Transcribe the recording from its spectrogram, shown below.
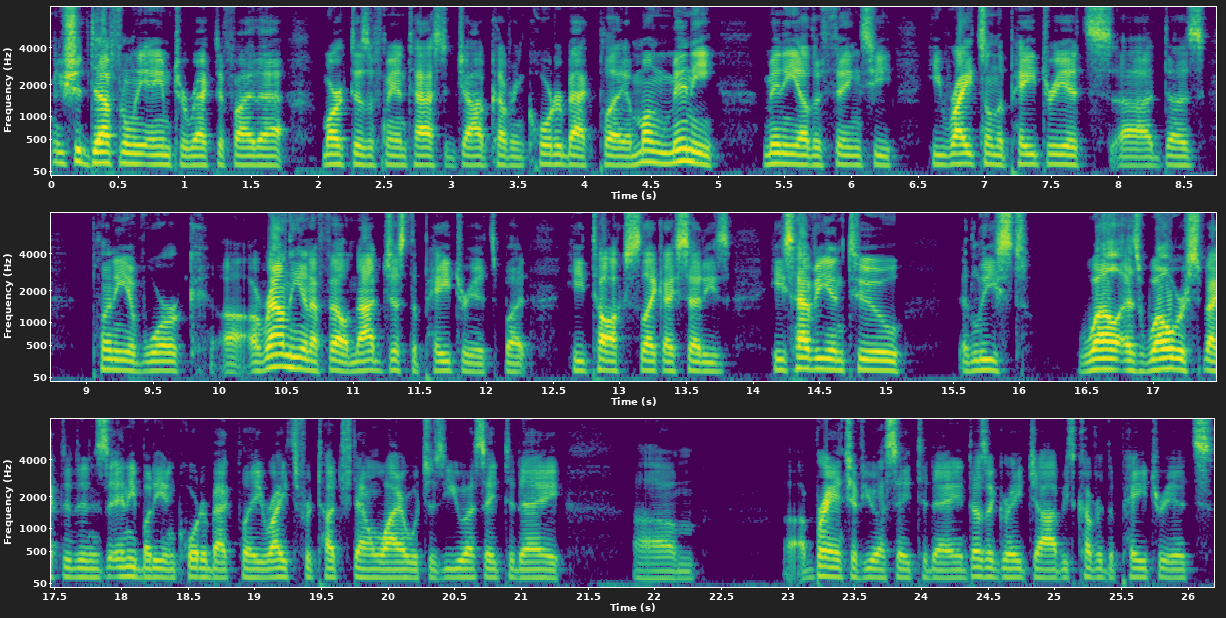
you should definitely aim to rectify that. Mark does a fantastic job covering quarterback play, among many, many other things. He he writes on the Patriots, uh, does plenty of work uh, around the NFL, not just the Patriots, but he talks. Like I said, he's he's heavy into at least well as well respected as anybody in quarterback play. He writes for Touchdown Wire, which is USA Today. Um, a branch of USA Today, and does a great job. He's covered the Patriots,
